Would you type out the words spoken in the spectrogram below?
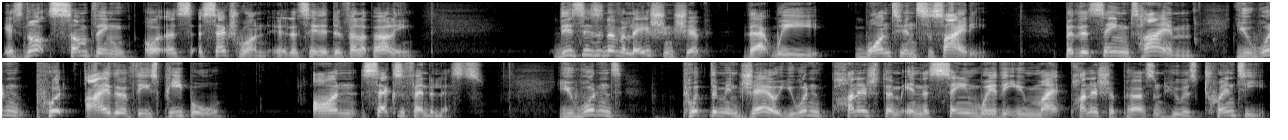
it's not something, or a, a sexual one, let's say they develop early. This isn't a relationship that we want in society. But at the same time, you wouldn't put either of these people on sex offender lists. You wouldn't put them in jail. You wouldn't punish them in the same way that you might punish a person who is 20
